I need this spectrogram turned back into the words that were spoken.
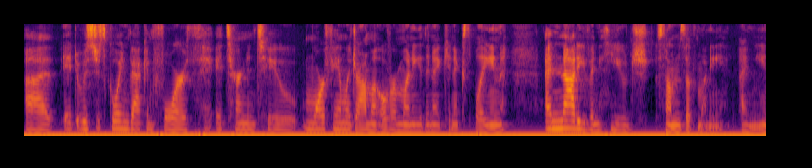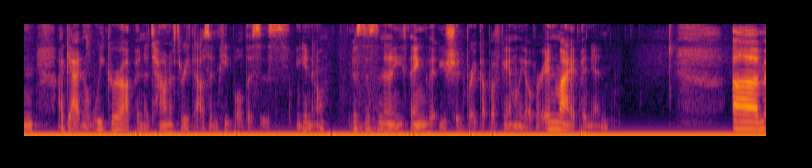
Uh, it was just going back and forth. It turned into more family drama over money than I can explain. And not even huge sums of money. I mean, again, we grew up in a town of 3,000 people. This is, you know, this isn't anything that you should break up a family over, in my opinion. Um,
